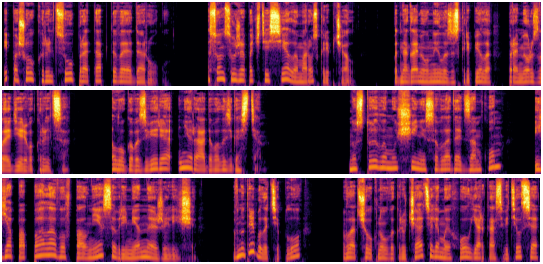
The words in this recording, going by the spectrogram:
и пошел к крыльцу, протаптывая дорогу. Солнце уже почти село, мороз крепчал. Под ногами уныло заскрипело промерзлое дерево крыльца. Логово зверя не радовалось гостям. Но стоило мужчине совладать замком, и я попала во вполне современное жилище. Внутри было тепло, Влад щелкнул выключателем, и холл ярко осветился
